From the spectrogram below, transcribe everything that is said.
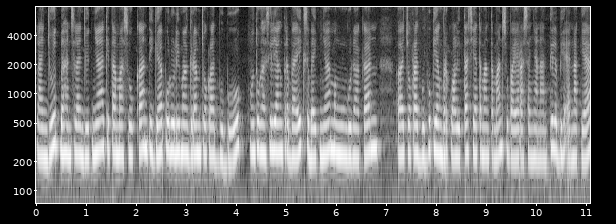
Lanjut, bahan selanjutnya kita masukkan 35 gram coklat bubuk. Untuk hasil yang terbaik sebaiknya menggunakan uh, coklat bubuk yang berkualitas ya teman-teman supaya rasanya nanti lebih enak ya.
